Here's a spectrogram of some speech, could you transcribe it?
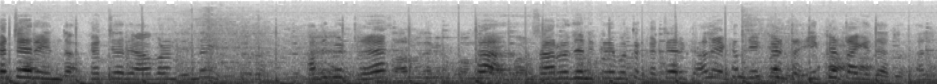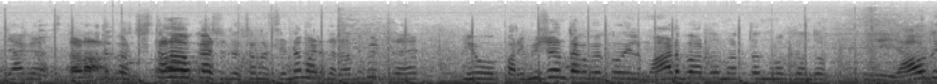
ಕಚೇರಿಯಿಂದ, ಕಚೇರಿ ಆವರಣದಿಂದ ಇಷ್ಟು. ಅದು ಬಿಟ್ಟರೆ ಸಾರ್ವಜನಿಕರಿಗೆ ಮತ್ತು ಕಚೇರಿ ಅಲ್ಲಿ ಯಾಕಂದ್ರೆ ಇಕ್ಕಟ್ಟು ಇಕ್ಕಟ್ಟಾಗಿದೆ ಅದು. ಅಲ್ಲಿ ಜಾಗ ಸ್ಥಳ. ಅವಕಾಶದ ಸಮಸ್ಯೆಯಿಂದ ಮಾಡಿದ್ದಾರೆ. ಅದು ಬಿಟ್ಟರೆ ನೀವು ಪರ್ಮಿಷನ್ ತಗೋಬೇಕು ಇಲ್ಲಿ ಮಾಡಬಾರ್ದು ಮತ್ತೊಂದು ಮಗದೊಂದು. ಇದು ಯಾವುದು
